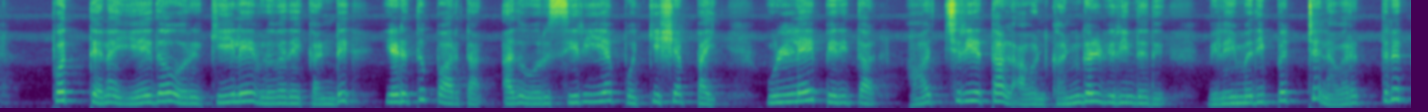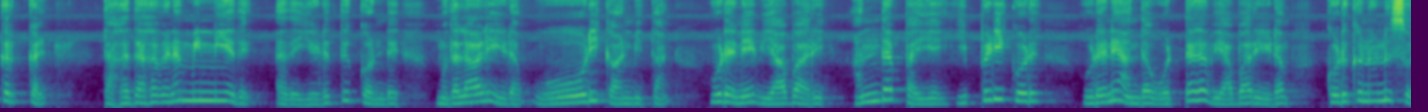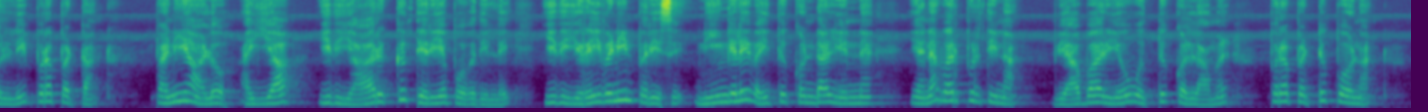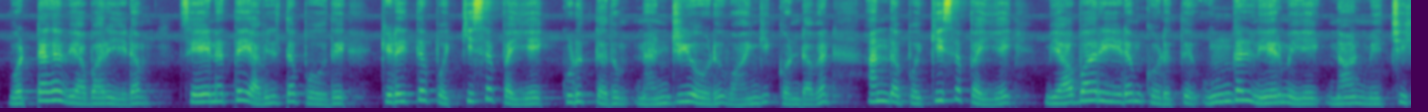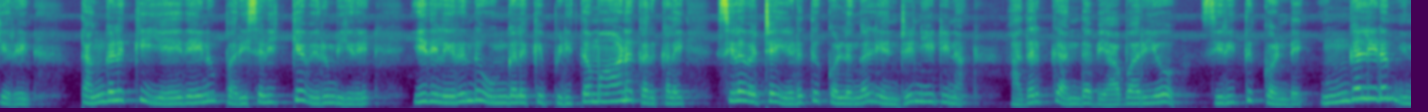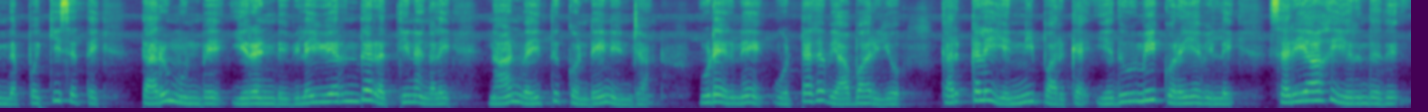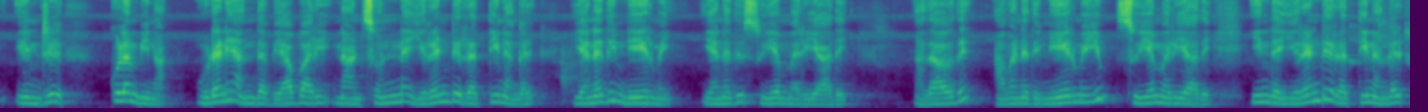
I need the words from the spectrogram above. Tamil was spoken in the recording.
பொத்தென ஏதோ ஒரு கீழே விழுவதைக் கண்டு எடுத்து பார்த்தான். அது ஒரு சிறிய பொக்கிஷ பை. உள்ளே பிரித்தாள். ஆச்சரியத்தால் அவன் கண்கள் விரிந்தது. விலைமதிப்பற்ற நவரத்தின கற்கள். தகதகவென மின்னியது. அதை எடுத்துக்கொண்டு முதலாளியிடம் ஓடி காண்பித்தான். உடனே வியாபாரி அந்த பையை இப்படி கொடு. உடனே அந்த ஒட்டக வியாபாரியிடம் கொடுக்கணும்னு சொல்லி புறப்பட்டான். பணியாளோ ஐயா இது யாருக்கும் தெரிய போவதில்லை. இது இறைவனின் பரிசு. நீங்களே வைத்து கொண்டால் என்ன? என வற்புறுத்தினான். வியாபாரியோ ஒத்துக்கொள்ளாமல் புறப்பட்டு போனான். ஒட்டக வியாபாரியிடம் சேனத்தை அவிழ்த்த போது கிடைத்த பொக்கிச பையை கொடுத்ததும் நன்றியோடு வாங்கி கொண்டவன் அந்த பொக்கிச பையை வியாபாரியிடம் கொடுத்து உங்கள் நேர்மையை நான் மெச்சுகிறேன். தங்களுக்கு ஏதேனும் பரிசளிக்க விரும்புகிறேன். இதிலிருந்து உங்களுக்கு பிடித்தமான கற்களை சிலவற்றை எடுத்துக்கொள்ளுங்கள் என்று நீட்டினான். அதற்கு அந்த வியாபாரியோ சிரித்து கொண்டே உங்களிடம் இந்த பொக்கிசத்தை தரும் முன்பே இரண்டு விலையுயர்ந்த இரத்தினங்களை நான் வைத்து கொண்டேன் என்றான். உடனே ஒட்டக வியாபாரியோ கற்களை எண்ணி பார்க்க எதுவுமே குறையவில்லை சரியாக இருந்தது என்று குழம்பினான். உடனே அந்த வியாபாரி நான் சொன்ன இரண்டு ரத்தினங்கள் எனது நேர்மை எனது சுயமரியாதை. அதாவது அவனது நேர்மையும் சுயமரியாதை. இந்த இரண்டு ரத்தினங்கள்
